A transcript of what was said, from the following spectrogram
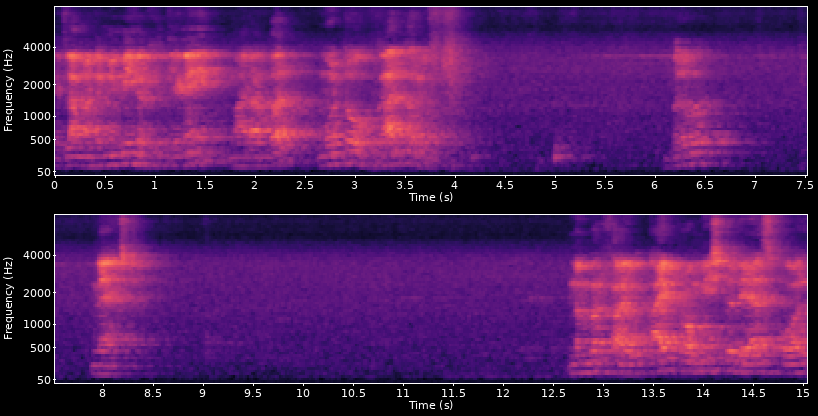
એટલા માટે મેં મી લખ્યું તેણે મારા પર મોટો ઉપકાર કર્યો. બરોબર? Next number 5 I promised dash all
